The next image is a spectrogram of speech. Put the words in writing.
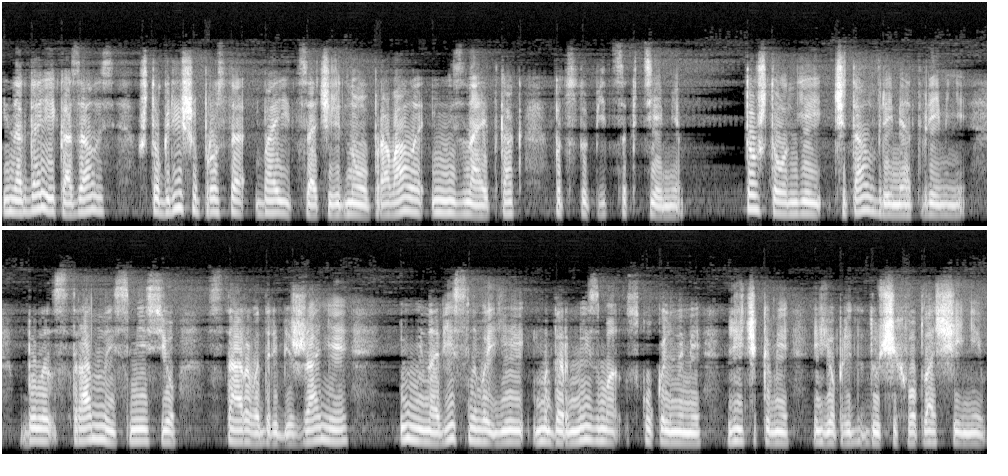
Иногда ей казалось, что Гриша просто боится очередного провала и не знает, как подступиться к теме. То, что он ей читал время от времени, было странной смесью старого дребезжания и ненавистного ей модернизма с кукольными личиками ее предыдущих воплощений.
